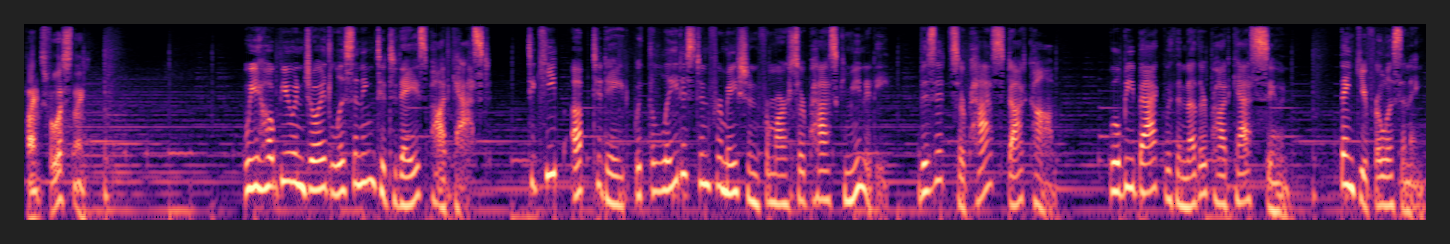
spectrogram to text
Thanks for listening. We hope you enjoyed listening to today's podcast. To keep up to date with the latest information from our Surpass community, visit surpass.com. We'll be back with another podcast soon. Thank you for listening.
